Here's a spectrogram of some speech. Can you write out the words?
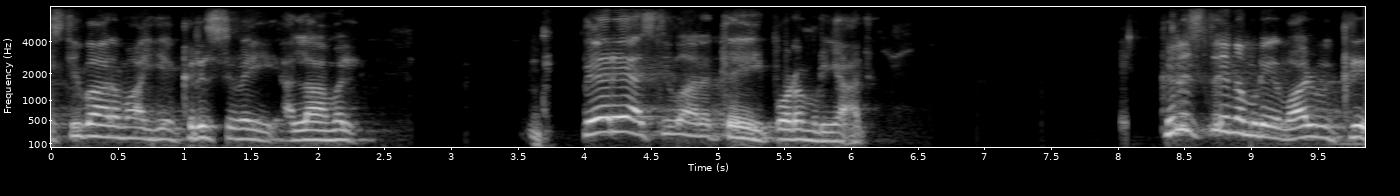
அஸ்திவாரமாகிய கிறிஸ்துவை அல்லாமல் வேறே அஸ்திவாரத்தை போட முடியாது. கிறிஸ்து நம்முடைய வாழ்வுக்கு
